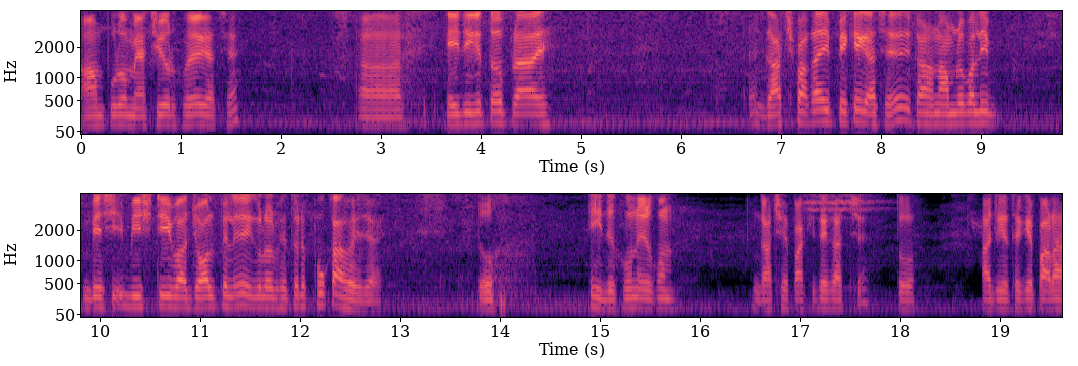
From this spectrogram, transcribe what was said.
আম পুরো ম্যাচিওর হয়ে গেছে। আর এইদিকে তো প্রায় গাছ পাকায় পেকে গেছে, কারণ আম্রপালি বেশি বৃষ্টি বা জল পেলে এগুলোর ভেতরে পোকা হয়ে যায়। তো এই দেখুন এরকম গাছে পাখিতে খাচ্ছে। তো আজকে থেকে পাড়া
